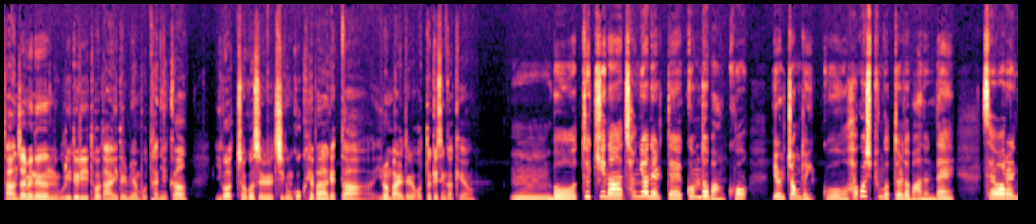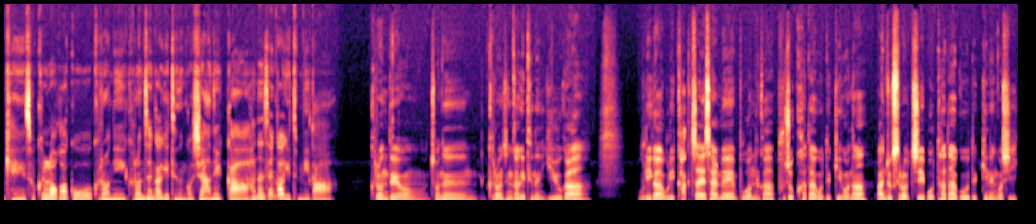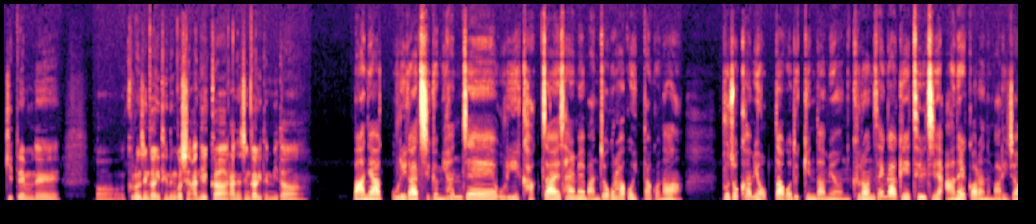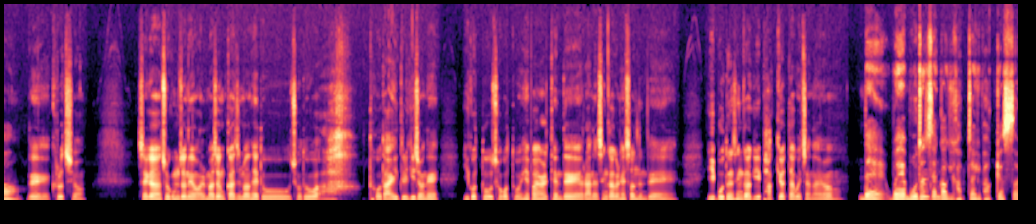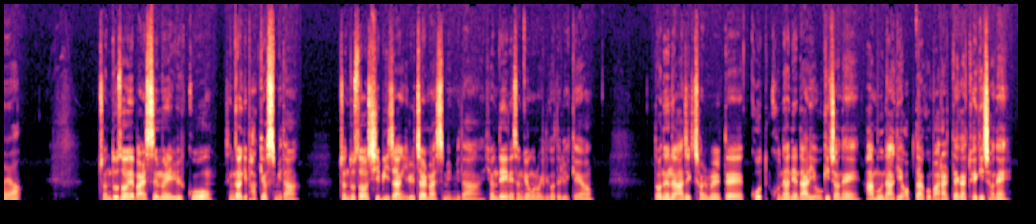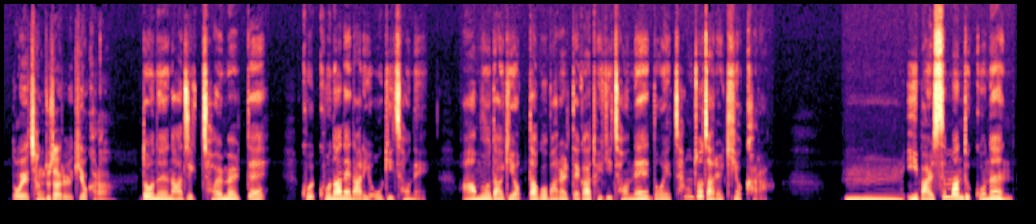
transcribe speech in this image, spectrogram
다음 자매는 우리들이 더 나이 들면 못하니까 이것 저것을 지금 꼭 해봐야겠다. 이런 말들 어떻게 생각해요? 음, 뭐 특히나 청년일 때 꿈도 많고 열정도 있고 하고 싶은 것들도 많은데 세월은 계속 흘러가고 그러니 그런 생각이 드는 것이 아닐까 하는 생각이 듭니다. 그런데요, 저는 그런 생각이 드는 이유가 우리가 우리 각자의 삶에 무언가 부족하다고 느끼거나 만족스럽지 못하다고 느끼는 것이 있기 때문에 어, 그런 생각이 드는 것이 아닐까라는 생각이 듭니다. 만약 우리가 지금 현재 우리 각자의 삶에 만족을 하고 있다거나 부족함이 없다고 느낀다면 그런 생각이 들지 않을 거라는 말이죠. 네, 그렇죠. 제가 조금 전에 얼마 전까지만 해도 저도 아, 더 나이 들기 전에 이것도 저것도 해봐야 할 텐데 라는 생각을 했었는데 이 모든 생각이 바뀌었다고 했잖아요. 네, 왜 모든 생각이 갑자기 바뀌었어요? 전도서의 말씀을 읽고 생각이 바뀌었습니다. 전도서 12장 1절 말씀입니다. 현대인의 성경으로 읽어드릴게요. 너는 아직 젊을 때 곧 고난의 날이 오기 전에 아무 낙이 없다고 말할 때가 되기 전에 너의 창조자를 기억하라. 너는 아직 젊을 때 곧 고난의 날이 오기 전에 아무 낙이 없다고 말할 때가 되기 전에 너의 창조자를 기억하라. 음, 이 말씀만 듣고는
